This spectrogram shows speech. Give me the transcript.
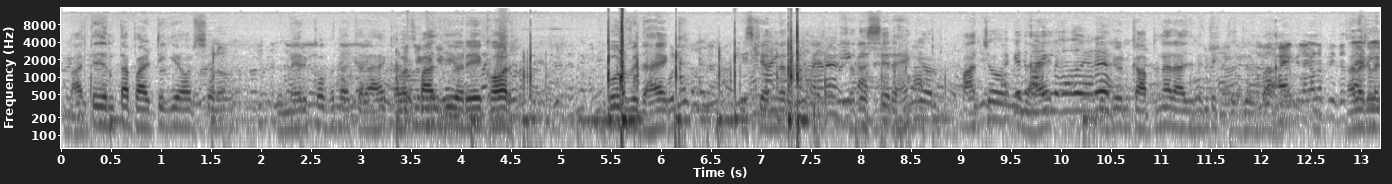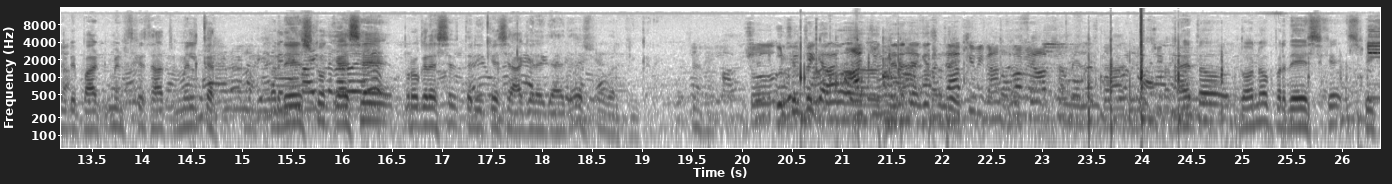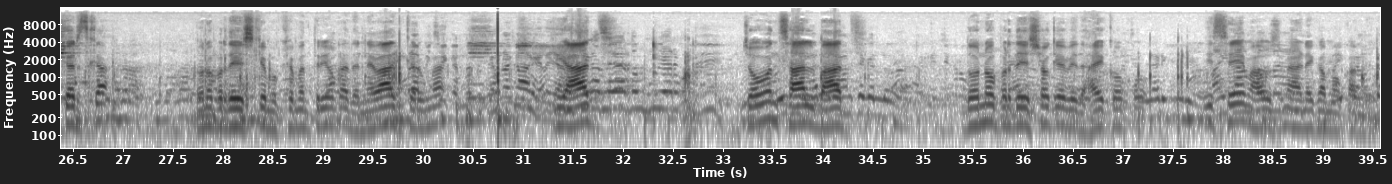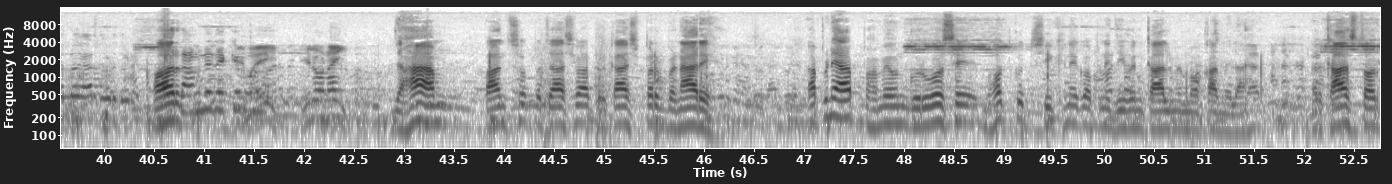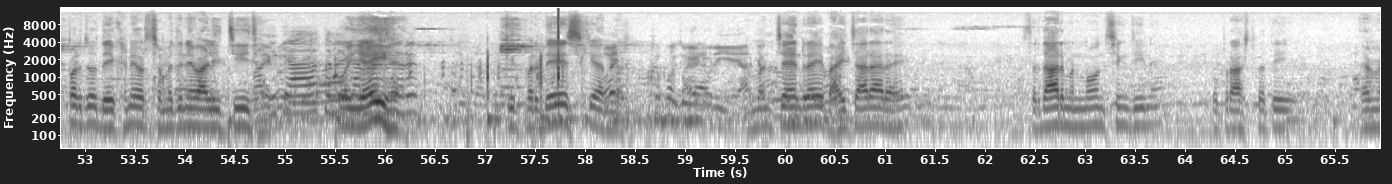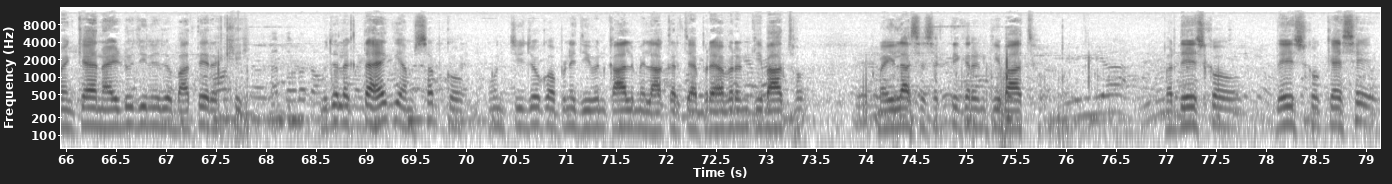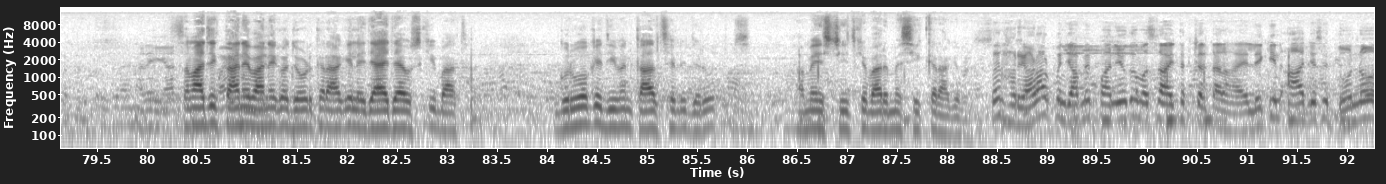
Bharatiya Janata party की ओर से जो मेरे को पता चला है खबरपाल जी और एक और पूर्व विधायक इसके अंदर सदस्य रहेंगे और पाँचों विधायक क्योंकि उनका अपना राजनीतिक तजुर्बा है अलग अलग डिपार्टमेंट्स के साथ मिलकर प्रदेश को कैसे प्रोग्रेसिव तरीके से आगे ले जाया जाए उसमें वर्किंग करें। तो मैं तो दोनों प्रदेश के स्पीकर्स का दोनों प्रदेश के मुख्यमंत्रियों का धन्यवाद करूँगा कि आज चौवन साल बाद दोनों प्रदेशों के विधायकों को इस सेम हाउस में आने का मौका मिला। और जहाँ हम 550वां प्रकाश पर्व बना रहे हैं, अपने आप हमें उन गुरुओं से बहुत कुछ सीखने को अपने जीवन काल में मौका मिला है। और ख़ास तौर पर जो देखने और समझने वाली चीज़ है, वो यही है कि प्रदेश के अंदर। अमन चैन रहे, भाईचारा रहे। सरदार मनमोहन सिंह जी ने, उपराष्ट्रपति एम वेंकैया नायडू जी ने जो बातें रखी, मुझे लगता है कि हम सबको उन चीज़ों को अपने जीवन काल में लाकर, चाहे पर्यावरण की बात हो, महिला सशक्तिकरण की बात हो प्रदेश को, देश को कैसे सामाजिक ताने बाने को जोड़कर आगे ले जाया जाए, उसकी बात है। गुरुओं के जीवन काल से भी ज़रूर। हमें इस चीज़ के बारे में सीख कर आगे बढ़ना। सर हरियाणा और पंजाब में पानियों का मसला आज तक चलता रहा है लेकिन आज जैसे दोनों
